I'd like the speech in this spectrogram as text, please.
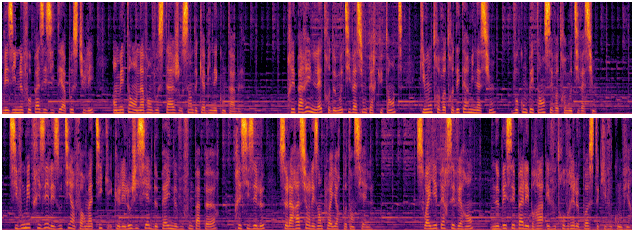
mais il ne faut pas hésiter à postuler en mettant en avant vos stages au sein de cabinets comptables. Préparez une lettre de motivation percutante qui montre votre détermination, vos compétences et votre motivation. Si vous maîtrisez les outils informatiques et que les logiciels de paye ne vous font pas peur, précisez-le, cela rassure les employeurs potentiels. Soyez persévérant, Ne baissez pas les bras et vous trouverez le poste qui vous convient.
